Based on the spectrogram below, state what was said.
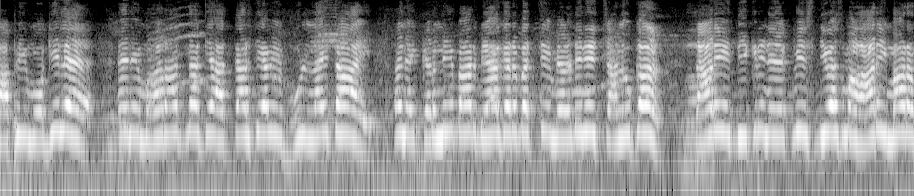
માફી મોગી લે. અને મહારાજના કે અત્યારથી આવી ભૂલ નહીં થાય. અને ઘરની બહાર બે અગરબત્તી મેલડીની ચાલુ કર. તારી દીકરીને એકવીસ દિવસમાં હારી મારો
